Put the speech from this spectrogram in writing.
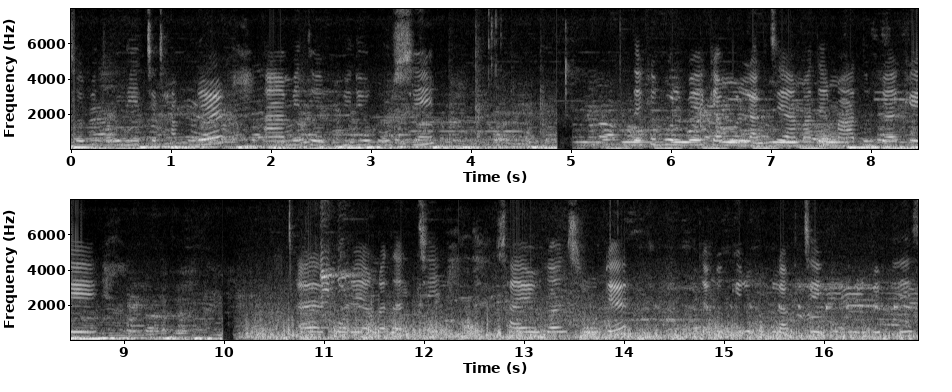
ছবি তুলে নিচ্ছে ঠাকুরের। আমি তো ভিডিও করছি। দেখে বলবে কেমন লাগছে আমাদের মা দুর্গাকে। তারপরে আমরা যাচ্ছি সাহেবগঞ্জ রোডে। দেখো কীরকম লাগছে বলবে প্লিজ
